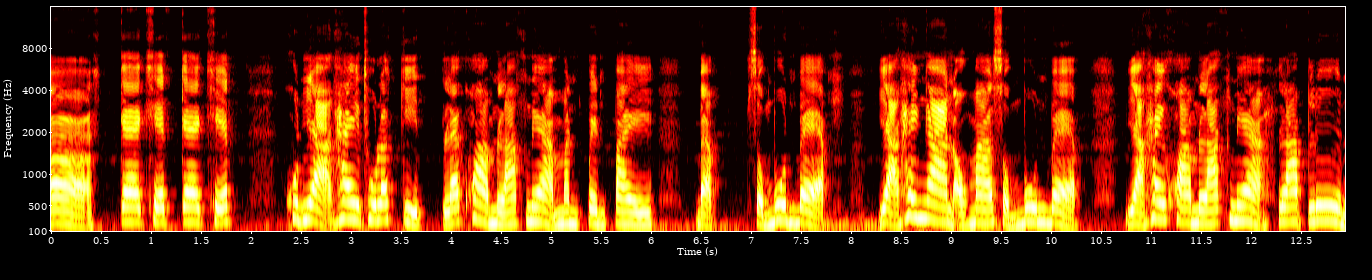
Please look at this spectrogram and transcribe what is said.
อ่าแก้เคล็ดแก้เคล็ดคุณอยากให้ธุรกิจและความรักเนี่ยมันเป็นไปแบบสมบูรณ์แบบ อยากให้งานออกมาสมบูรณ์แบบ อยากให้ความรักเนี่ยราบลื่น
